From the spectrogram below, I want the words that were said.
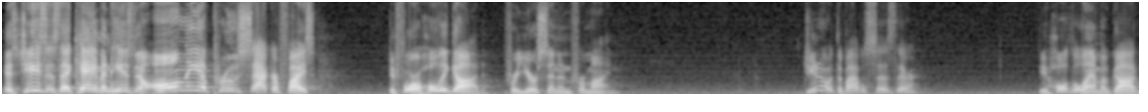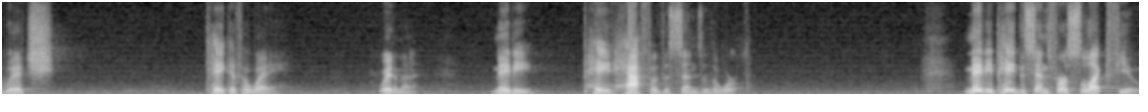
It's Jesus that came, and He's the only approved sacrifice before a holy God for your sin and for mine. Do you know what the Bible says there? Behold the Lamb of God which taketh away. Wait a minute. Maybe paid half of the sins of the world maybe paid the sins for a select few.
